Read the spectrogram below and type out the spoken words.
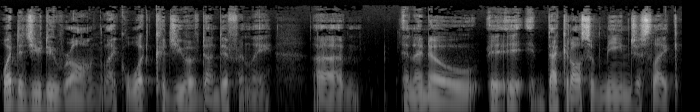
what did you do wrong? Like, what could you have done differently? Um, and I know it, it, that could also mean just like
